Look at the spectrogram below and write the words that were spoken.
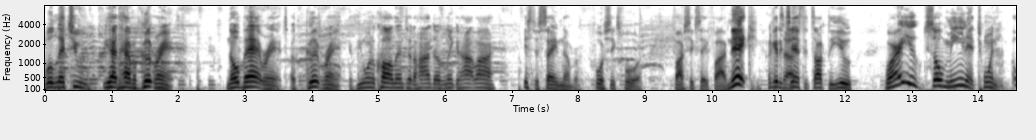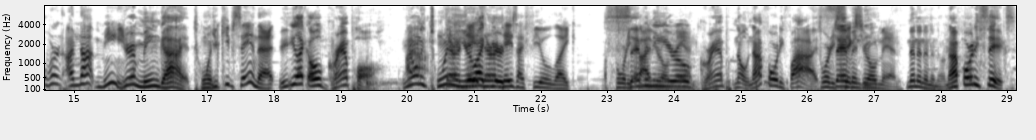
we'll let you you have to have a good rant. No bad rants, a good rant. If you want to call into the Honda of Lincoln hotline, it's the same number, 464-5685. Nick, I get What's a up? chance to talk to you. Why are you so mean at 20? We're, I'm not mean. You're a mean guy at 20. you keep saying that. You're like old grandpa. You're only 20 There are, and you're like there your are days I feel like a 45 70 year year old man. grandpa. No, not 45. 46 year old man. No, no, no, no, no. Not 46.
